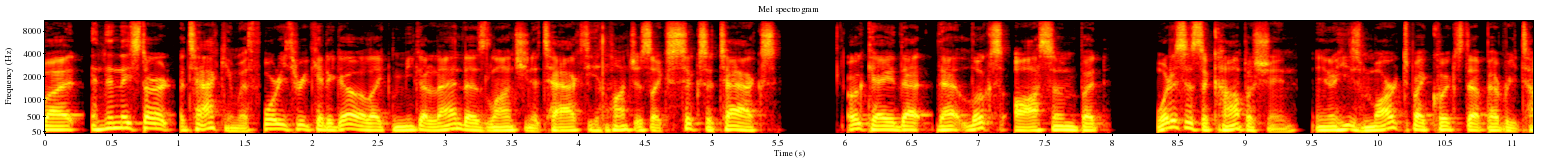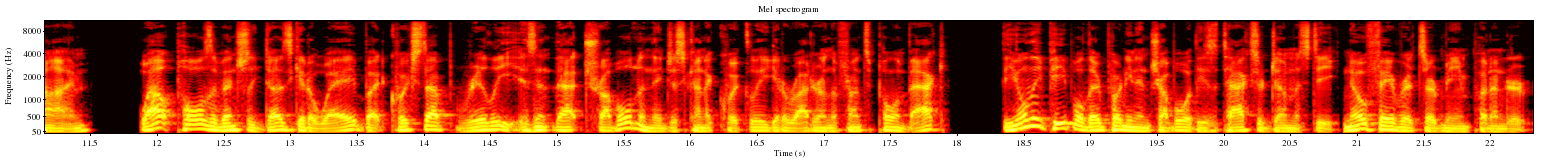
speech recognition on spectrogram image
But, and then they start attacking with 43K to go. Like Mikel Landa is launching attacks. He launches like six attacks. Okay, that, that looks awesome. But what is this accomplishing? You know, he's marked by Quickstep every time. Wout Poels eventually does get away, but Quickstep really isn't that troubled, and they just kind of quickly get a rider on the front to pull him back. The only people they're putting in trouble with these attacks are Domestique. No favorites are being put under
